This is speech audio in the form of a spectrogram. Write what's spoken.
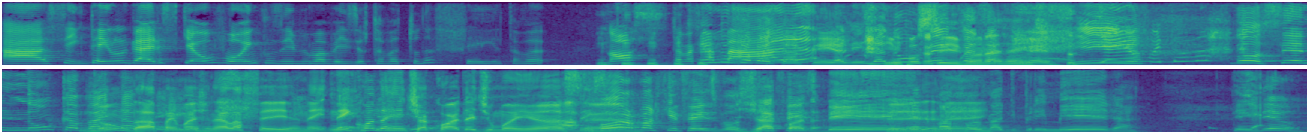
Ah, sim, tem lugares que eu vou. Inclusive, uma vez eu tava toda feia, tava. Nossa, tava Você acabada. nunca vai estar feia ali, ainda não Impossível, né, gente? E aí eu fui tomar. Você nunca vai não tá dá feia. pra imaginar ela feia. Nem, nem Tá, quando a gente entendeu? acorda de manhã, A assim. forma que fez você Já fez acorda- bem, era uma É. forma de primeira. Entendeu?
